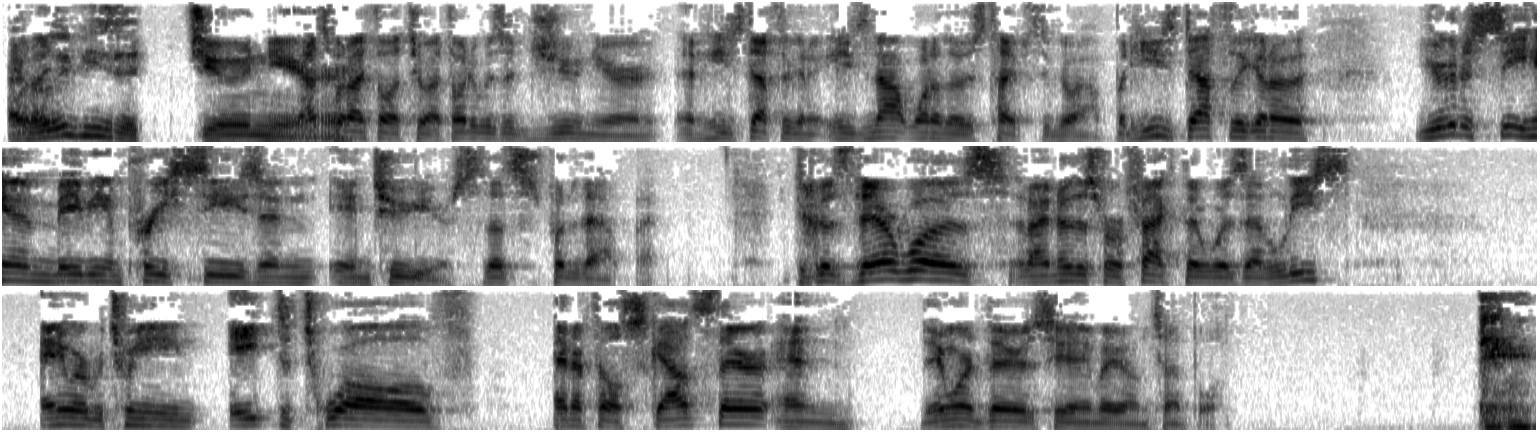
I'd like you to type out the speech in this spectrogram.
I believe he's a junior. That's what I thought too. I thought he was a junior, and he's definitely going to, he's not one of those types to go out, but he's definitely going to, you're going to see him maybe in preseason in two years. Let's put it that way. Because there was, and I know this for a fact, there was at least anywhere between 8 to 12 NFL scouts there, and they weren't there to see anybody on Temple. they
